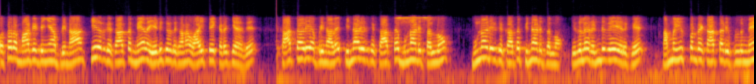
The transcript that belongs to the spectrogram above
ஒசர மாட்டிட்டீங்க அப்படின்னா கீழே இருக்க காற்றை மேலே எடுக்கிறதுக்கான வாய்ப்பே கிடைக்காது. காத்தாடி அப்படின்னாலே பின்னாடி இருக்க காற்றை முன்னாடி தள்ளும் முன்னாடி இருக்க காற்றை பின்னாடி தள்ளும். இதுல ரெண்டு வே இருக்கு. நம்ம யூஸ் பண்ற காத்தாடி ஃபுல்லுமே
